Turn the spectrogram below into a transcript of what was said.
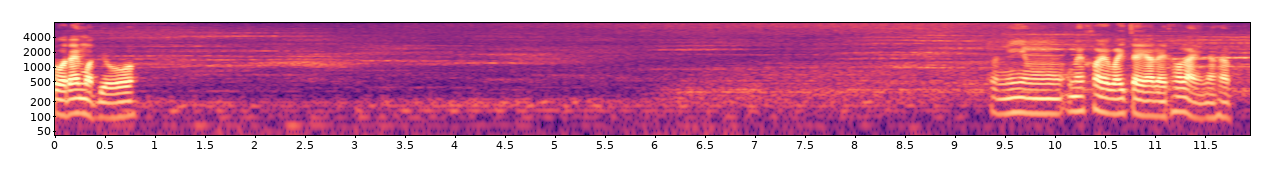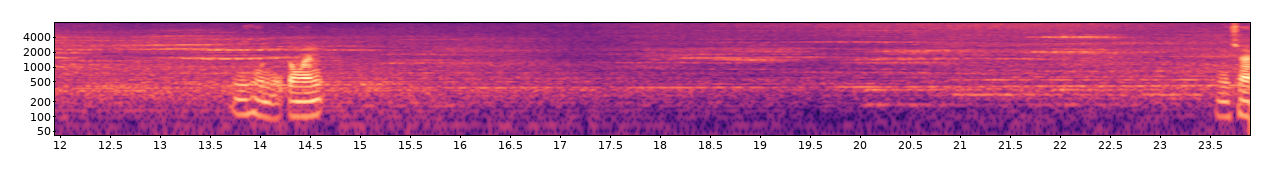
ตัวได้หมดอยู่ ตอนนี้ยังไม่ค่อยไว้ใจอะไรเท่าไหร่นะครับ มีหุ่นอยู่ตรงนั้น ไม่ใช่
